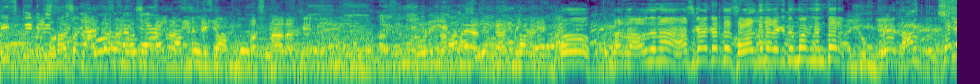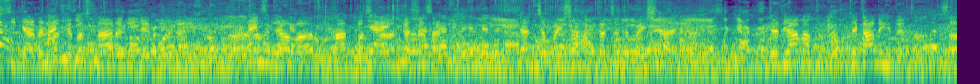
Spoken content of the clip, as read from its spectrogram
इथे बसणार आहे. आहे. हो अरे राहू दे ना. असं काय करते सगळ्या जण एकदम मग नंतर. एसी कॅबिनमध्ये बसणार आणि हे गोरगरीब लोक रस्त्यावर उन्हात बसतात कशासाठी? त्यांचे पैसे हक्काचे ते पैसे आहेत ते द्या ना तुम्ही. ते का नाही देत? सर?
